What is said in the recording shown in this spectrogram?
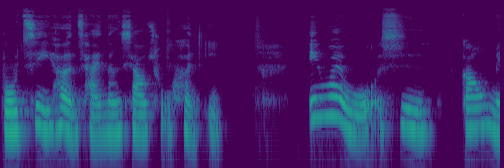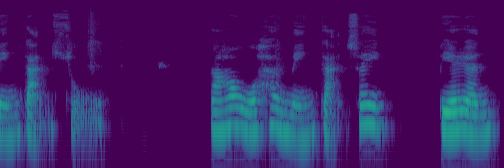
不记恨才能消除恨意。因为我是高敏感族，然后我很敏感，所以别人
